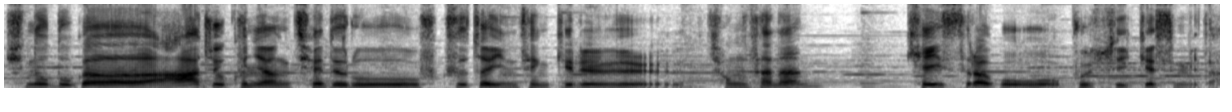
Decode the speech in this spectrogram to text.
시노부가 아주 그냥 제대로 흑수저 인생길을 청산한 케이스라고 볼 수 있겠습니다.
